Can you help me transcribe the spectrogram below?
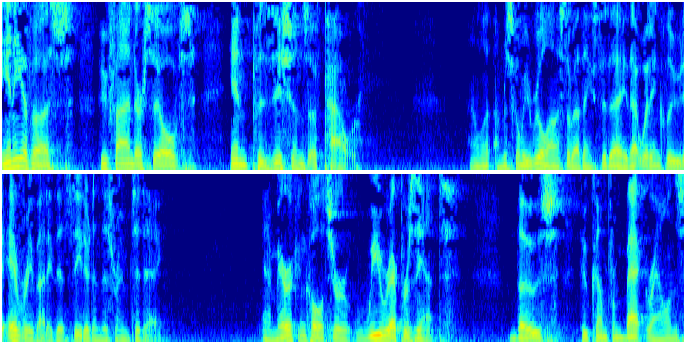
Any of us who find ourselves in positions of power. I'm just going to be real honest about things today. That would include everybody that's seated in this room today. In American culture, we represent those who come from backgrounds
